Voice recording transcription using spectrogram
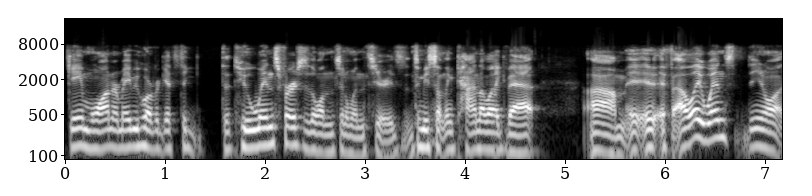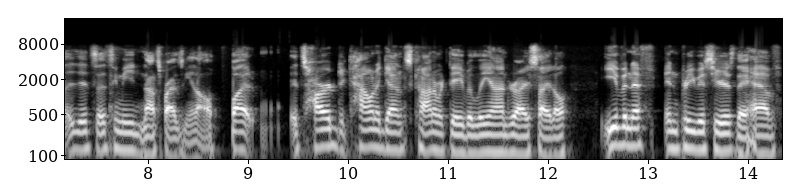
game one or maybe whoever gets to the two wins first is the one that's going to win the series. It's gonna be something kind of like that. Um, if, if LA wins, you know, it's it's gonna be not surprising at all. But it's hard to count against Connor McDavid, Leon Draisaitl, even if in previous years they have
